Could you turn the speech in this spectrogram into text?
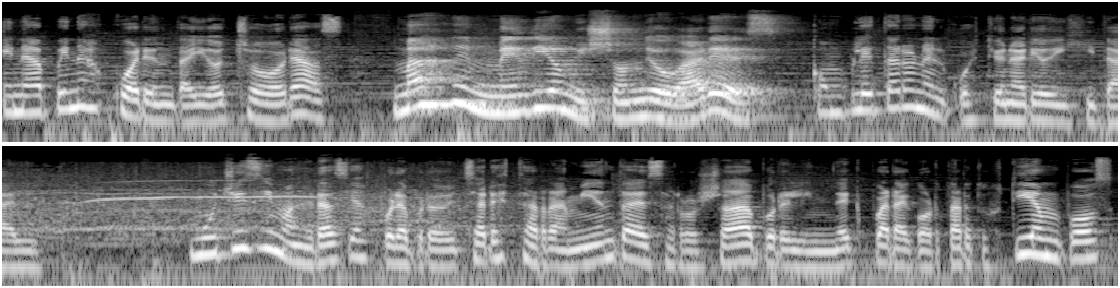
En apenas 48 horas, más de medio millón de hogares completaron el cuestionario digital. Muchísimas gracias por aprovechar esta herramienta desarrollada por el INDEC para cortar tus tiempos,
